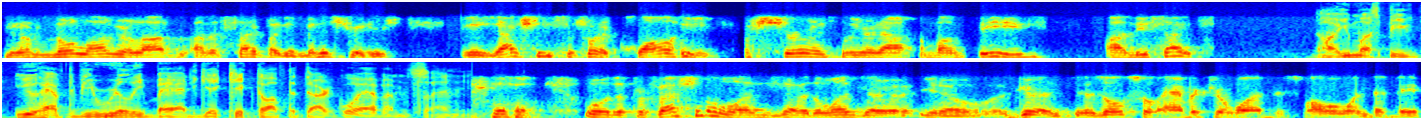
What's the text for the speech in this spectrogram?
You're no longer allowed on the site by the administrators there's actually some sort of quality assurance, believe it or not, among thieves on these sites. Oh, you must be. You have to be really bad to get kicked off the dark web. I'm saying. well, the professional ones are the ones that are you know good. There's also amateur ones, the smaller ones that they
